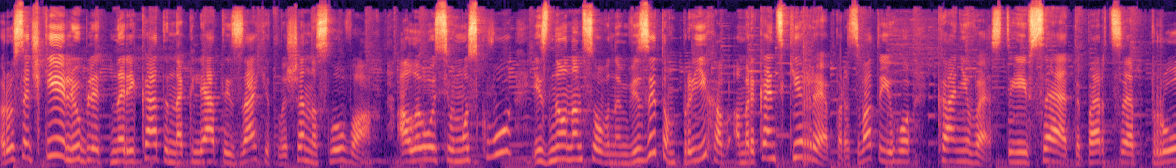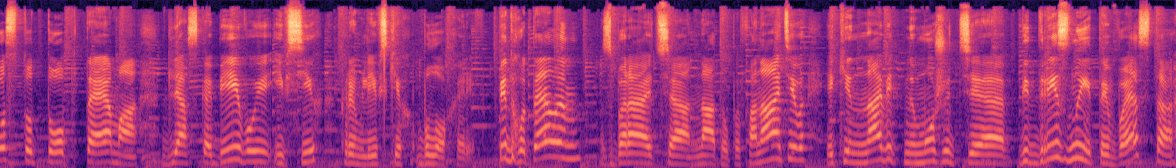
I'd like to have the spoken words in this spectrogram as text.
Русачки люблять нарікати на клятий захід лише на словах. Але ось у Москву із неанонсованим візитом приїхав американський репер. Звати його Кані Вест. І все тепер це просто топ-тема для Скабєєвої і всіх кремлівських блогерів. Під готелем збираються натовпи фанатів, які навіть не можуть е, відрізнити Веста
